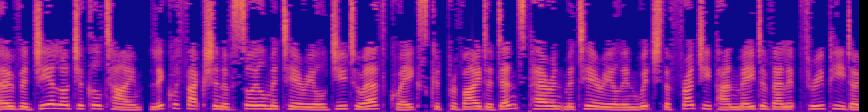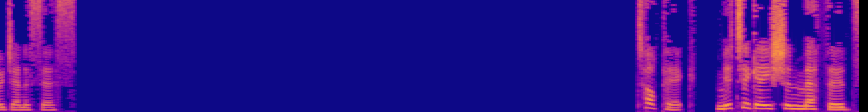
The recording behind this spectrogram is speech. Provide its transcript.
Over geological time, liquefaction of soil material due to earthquakes could provide a dense parent material in which the fragipan may develop through pedogenesis. Topic: Mitigation methods.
